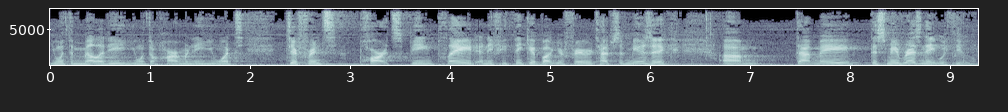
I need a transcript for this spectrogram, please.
You want the melody, you want the harmony, you want different parts being played. And if you think about your favorite types of music, um, that may this may resonate with you.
